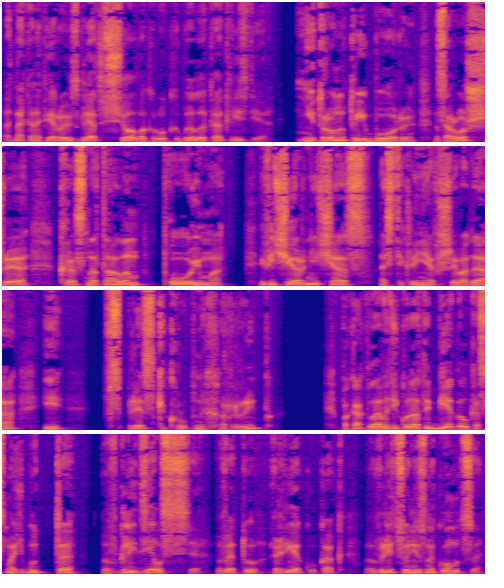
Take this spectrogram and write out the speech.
Однако на первый взгляд все вокруг было как везде. Нетронутые боры, заросшая красноталом пойма, вечерний час, остекленевшая вода и всплески крупных рыб. Пока Клавдий куда-то бегал, Космач будто вгляделся в эту реку, как в лицо незнакомца,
